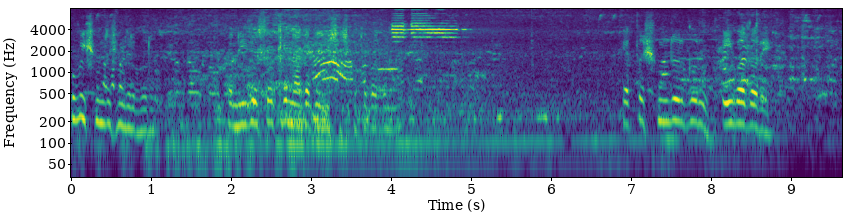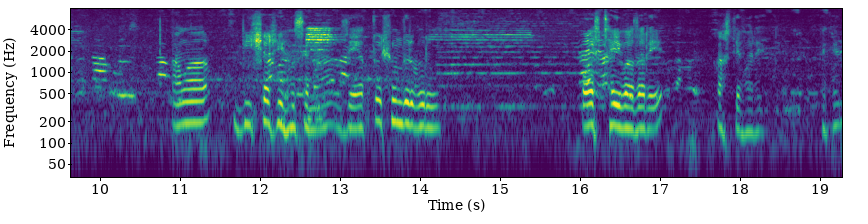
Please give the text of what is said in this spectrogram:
খুবই সুন্দর সুন্দর গরু নিজের চোখে না দেখে বিশ্বাস করতে পারবেন না। এত সুন্দর গরু এই বাজারে। আমার বিশ্বাসই হচ্ছে না যে এত সুন্দর গরু অস্থায়ী বাজারে আসতে পারে। দেখেন,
